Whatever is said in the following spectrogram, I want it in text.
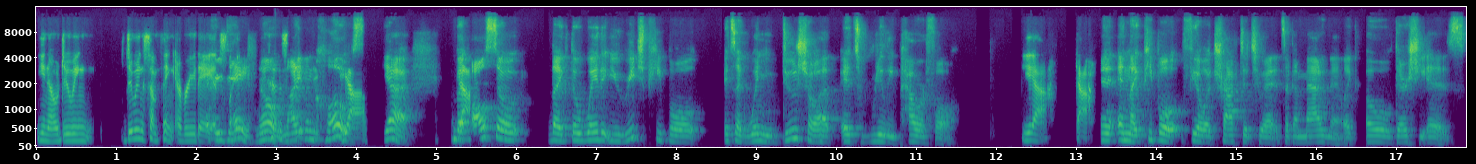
you know doing doing something every day every it's day. Like, no not even close yeah yeah but yeah. also like the way that you reach people it's like when you do show up it's really powerful yeah yeah and, and like people feel attracted to it it's like a magnet like oh there she is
